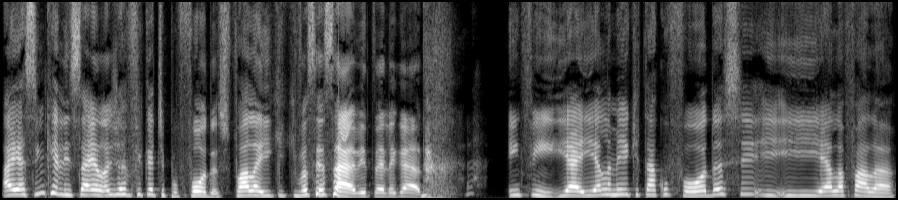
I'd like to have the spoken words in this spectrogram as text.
Aí assim que ele sai, ela já fica tipo, foda-se, fala aí o que, que você sabe, tá ligado? Enfim, e aí ela meio que tá com foda-se e, e ela fala.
